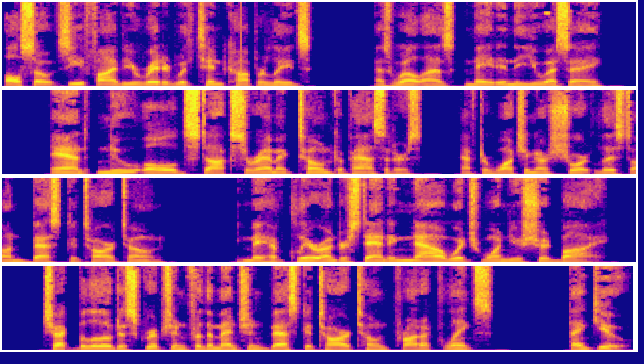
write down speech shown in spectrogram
Also Z5U rated with tin copper leads. As well as made in the USA. And new old stock ceramic tone capacitors, after watching our short list on best guitar tone. You may have clear understanding now which one you should buy. Check below description for the mentioned best guitar tone product links. Thank you.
